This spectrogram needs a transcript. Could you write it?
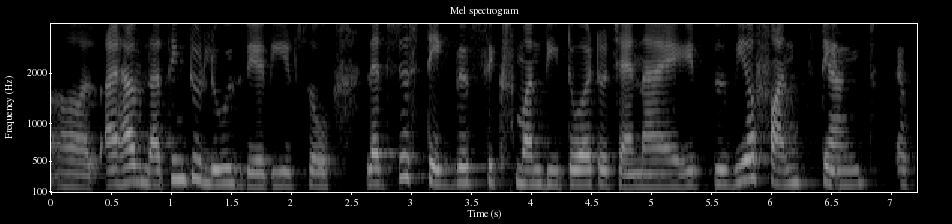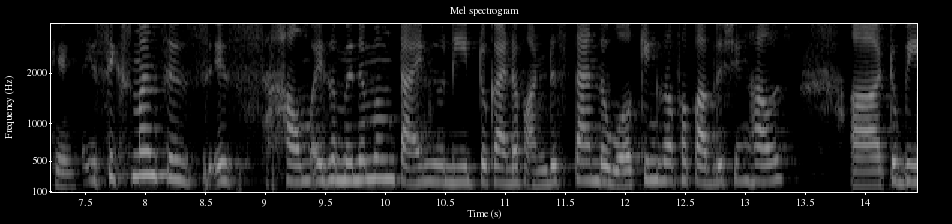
Uh, I have nothing to lose really. So let's just take this six month detour to Chennai. It will be a fun stint. Okay. Six months is is how is a minimum time you need to kind of understand the workings of a publishing house, uh, to be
